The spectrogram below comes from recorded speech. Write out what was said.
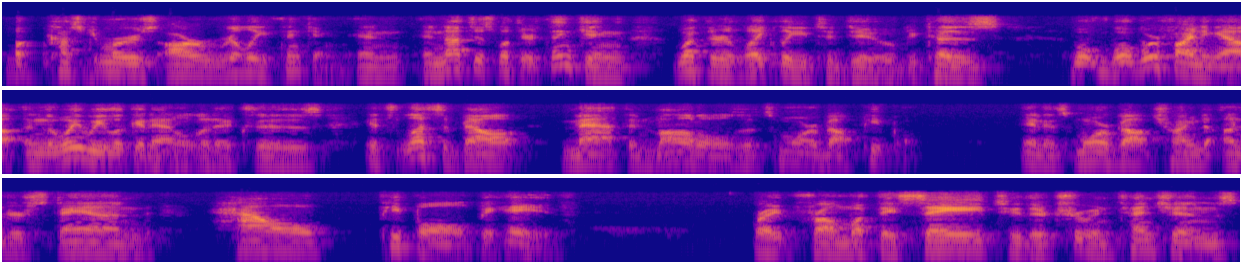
what customers are really thinking, and and not just what they're thinking, what they're likely to do, because what, what we're finding out, and the way we look at analytics is, it's less about math and models, it's more about people. And it's more about trying to understand how people behave right? From what they say to their true intentions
